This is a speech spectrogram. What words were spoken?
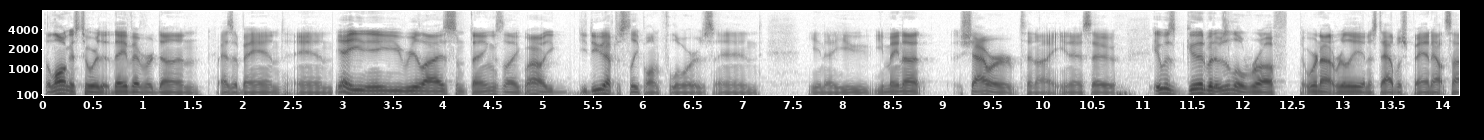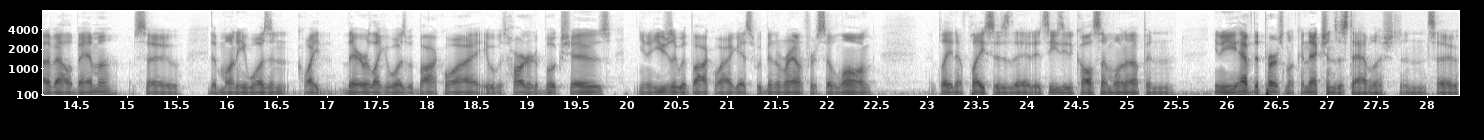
the longest tour that they've ever done as a band, and yeah, you you realize some things like wow, you you do have to sleep on floors, and you know you you may not shower tonight, you know, so it was good, but it was a little rough. We're not really an established band outside of Alabama, so the money wasn't quite there like it was with Bakwai. It was harder to book shows. You know, usually with Bakwai, I guess we've been around for so long and played enough places that it's easy to call someone up and you know you have the personal connections established, and so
